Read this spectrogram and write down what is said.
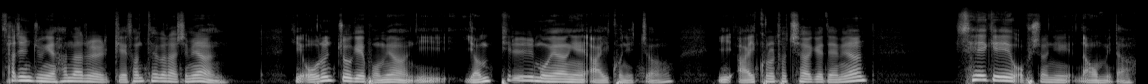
사진 중에 하나를 이렇게 선택을 하시면 이 오른쪽에 보면 이 연필 모양의 아이콘 있죠. 이 아이콘을 터치하게 되면 세 개의 옵션이 나옵니다.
